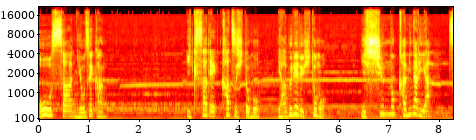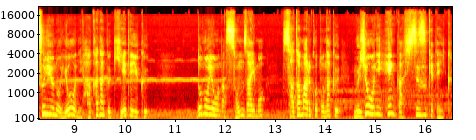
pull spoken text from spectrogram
王さ如是観戦で勝つ人も敗れる人も一瞬の雷や梅雨のように儚く消えてゆく。どのような存在も定まることなく無情に変化し続けていく。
